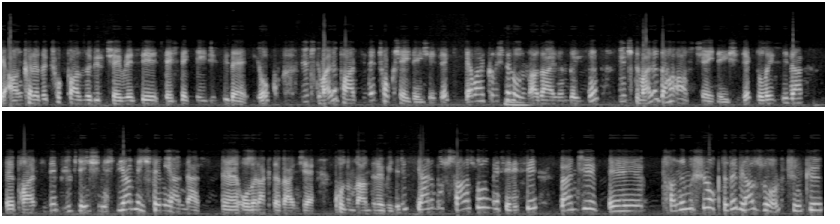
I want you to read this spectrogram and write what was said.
E, Ankara'da çok fazla bir çevresi, destekleyicisi de yok. Büyük ihtimalle partide çok şey değişecek. Kemal Kılıçdaroğlu'nun adaylığında ise büyük ihtimalle daha az şey değişecek. Dolayısıyla e, partide büyük değişim isteyen ve istemeyenler e, olarak da bence konumlandırabiliriz. Yani bu sağ sol meselesi bence e, tanımı şu noktada biraz zor. Çünkü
